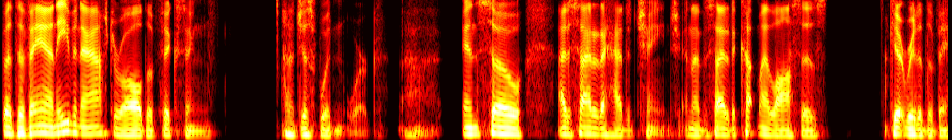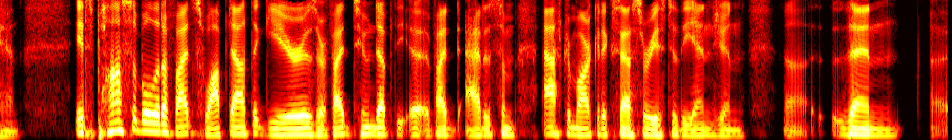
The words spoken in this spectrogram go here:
but the van, even after all the fixing, uh, just wouldn't work. Uh, and so I decided I had to change, and I decided to cut my losses, get rid of the van it's possible that if I'd swapped out the gears or if I'd tuned up the, uh, if I'd added some aftermarket accessories to the engine, uh, then uh,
